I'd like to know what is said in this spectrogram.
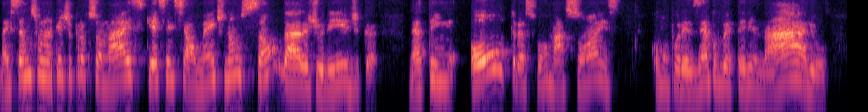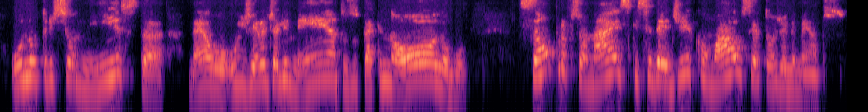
Nós estamos falando aqui de profissionais que essencialmente não são da área jurídica, né? tem outras formações, como, por exemplo, o veterinário, o nutricionista, né? o, o engenheiro de alimentos, o tecnólogo. São profissionais que se dedicam ao setor de alimentos.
